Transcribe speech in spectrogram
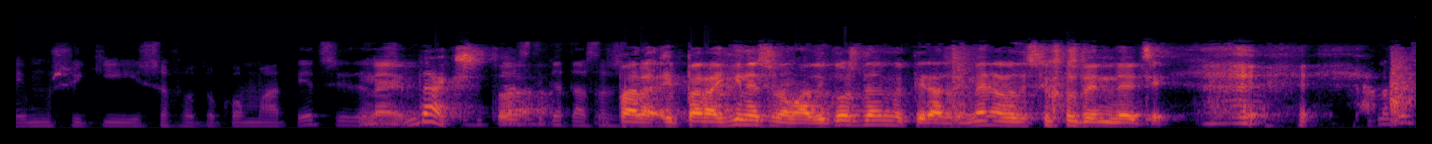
η μουσική σε αυτό το κομμάτι. Έτσι, Ναι, σε- εντάξει. σε Τώρα, αυτή την κατάσταση. παρα, η παραγίνεση ρομαντικός δεν είμαι πειραζεμένη, αλλά δυστυχώς δεν είναι έτσι. Αλλά δες,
